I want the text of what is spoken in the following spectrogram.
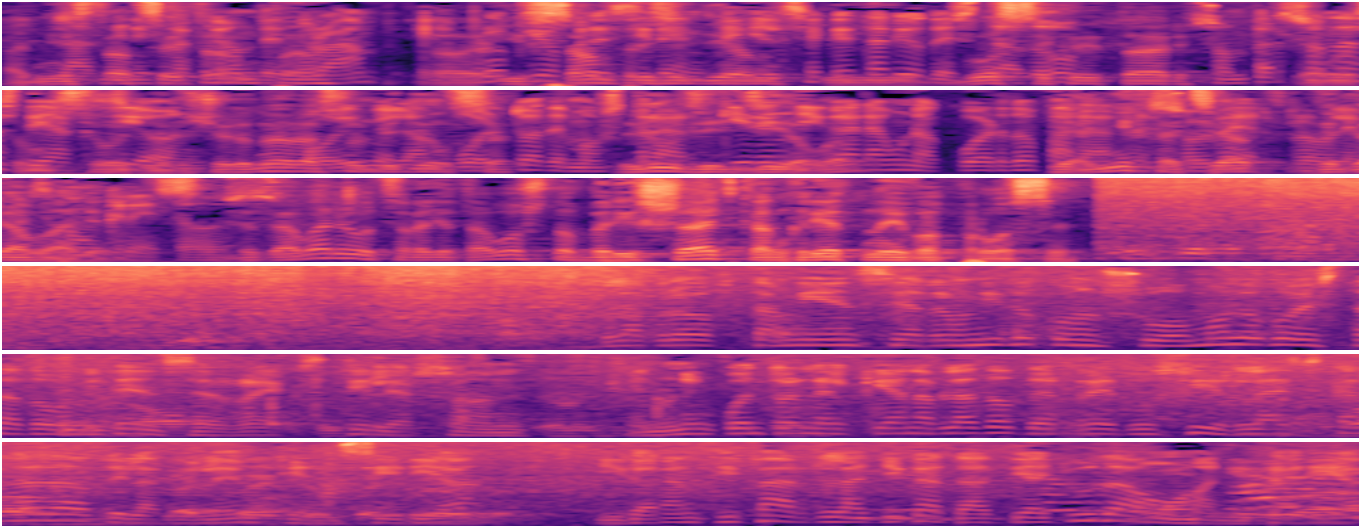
Администрация Трампа э, и сам президент, и госсекретарь, я в этом сегодня в очередной раз убедился, люди дела, и они хотят договариваться. Договариваться ради того, чтобы решать конкретные вопросы. Lavrov también se ha reunido con su homólogo estadounidense, Rex Tillerson, en un encuentro en el que han hablado de reducir la escalada de la violencia en Siria y garantizar la llegada de ayuda humanitaria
